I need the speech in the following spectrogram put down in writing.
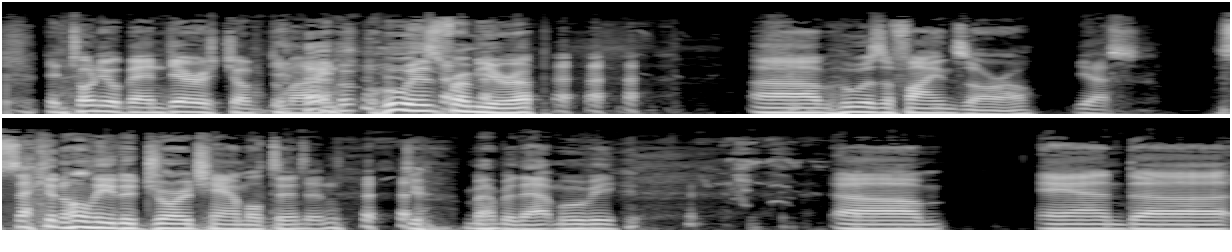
Antonio Banderas jumped to mind. who is from Europe, um, who was a fine Zorro. yes. Second only to George Hamilton. Didn't- Do you remember that movie? Um, and uh,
